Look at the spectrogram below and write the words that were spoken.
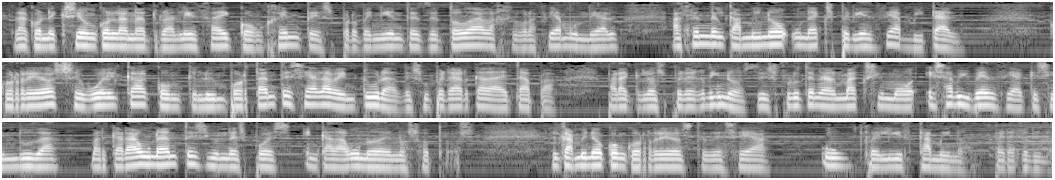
La conexión con la naturaleza y con gentes provenientes de toda la geografía mundial hacen del camino una experiencia vital. Correos se vuelca con que lo importante sea la aventura de superar cada etapa, para que los peregrinos disfruten al máximo esa vivencia que sin duda marcará un antes y un después en cada uno de nosotros. El camino con correos te desea un feliz camino, peregrino.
